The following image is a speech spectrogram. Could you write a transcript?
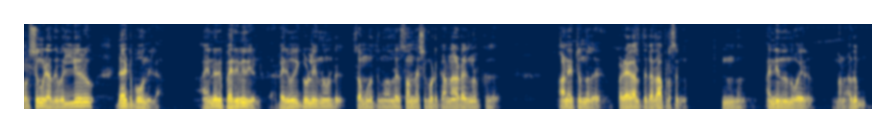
കുറച്ചും കൂടി അത് വലിയൊരു ഇതായിട്ട് പോകുന്നില്ല. അതിനൊരു പരിമിതിയുണ്ട്. പരിമിതിക്കുള്ളിൽ നിന്നുകൊണ്ട് സമൂഹത്തിന് നല്ലൊരു സന്ദേശം കൊടുക്കാൻ നാടകങ്ങൾക്ക് ആണ് ഏറ്റവും നല്ലത്. പഴയകാലത്ത് കഥാപ്രസംഗം. ഇന്ന് അന്യം നിന്ന് പോയത് അതും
